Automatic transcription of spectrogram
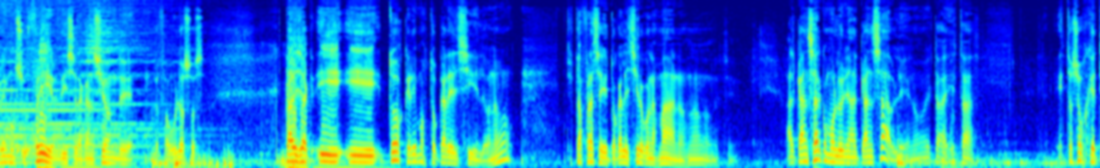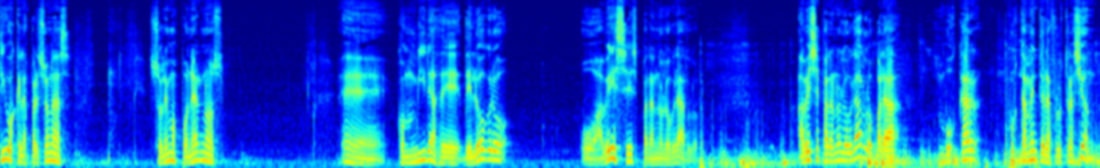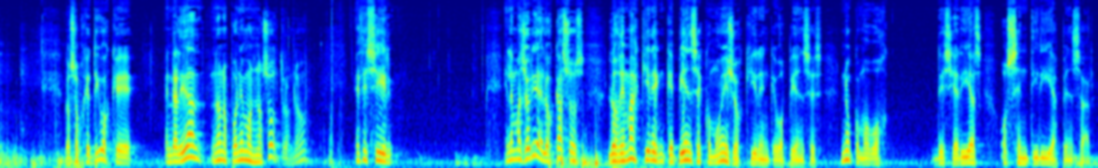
Queremos sufrir, dice la canción de los fabulosos Cadillac, y, todos queremos tocar el cielo, ¿no? Esta frase de tocar el cielo con las manos, ¿no? Este, alcanzar como lo inalcanzable, ¿no? estos objetivos que las personas solemos ponernos eh, con miras de logro o a veces para no lograrlo a veces para no lograrlo, para buscar justamente la frustración, los objetivos que en realidad no nos ponemos nosotros, ¿no? Es decir, en la mayoría de los casos los demás quieren que pienses como ellos quieren que vos pienses, no como vos desearías o sentirías pensar.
